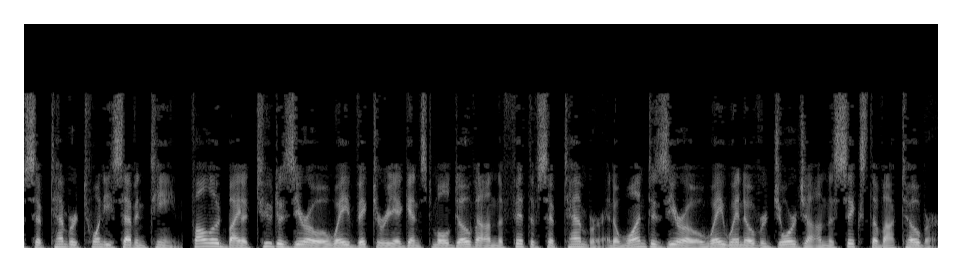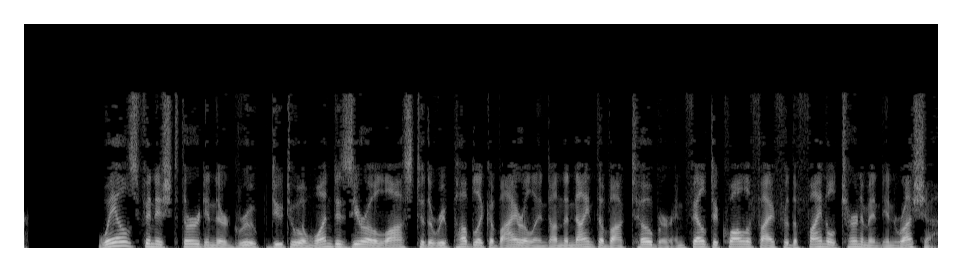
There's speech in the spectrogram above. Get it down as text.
September 2017, followed by a 2–0 away victory against Moldova on 5 September and a 1–0 away win over Georgia on 6 October. Wales finished third in their group due to a 1–0 loss to the Republic of Ireland on 9 October and failed to qualify for the final tournament in Russia.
